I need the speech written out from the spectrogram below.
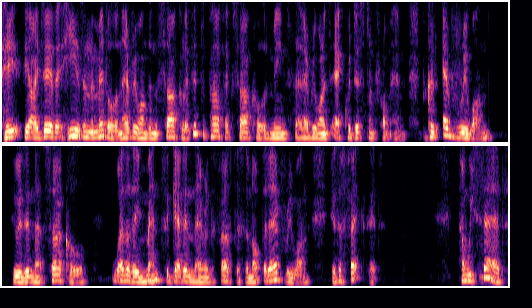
the, the idea that he is in the middle and everyone's in the circle. If it's a perfect circle, it means that everyone is equidistant from him because everyone who is in that circle, whether they meant to get in there in the first place or not, but everyone is affected. And we said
